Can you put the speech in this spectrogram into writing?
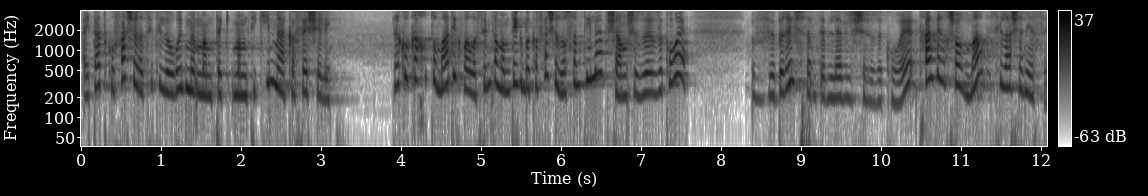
הייתה תקופה שרציתי להוריד ממתיק, ממתיקים מהקפה שלי. זה היה כל כך אוטומטי כבר לשים את הממתיק בקפה שלא שמתי לב שם שזה קורה. וברגע ששמתם לב שזה קורה, התחלתי לחשוב מה המסילה שאני אעשה,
